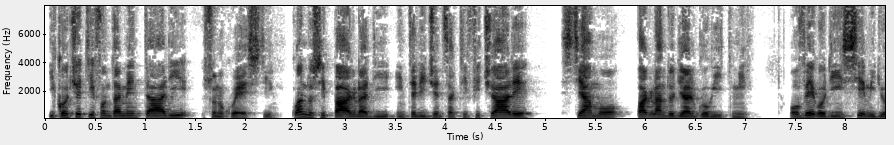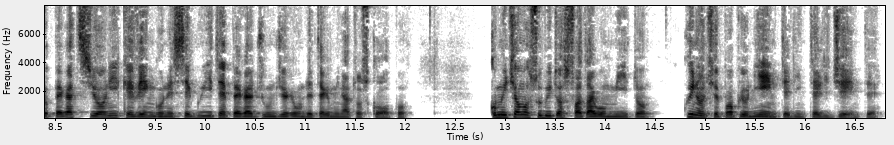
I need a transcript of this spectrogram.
I concetti fondamentali sono questi. Quando si parla di intelligenza artificiale stiamo parlando di algoritmi, ovvero di insiemi di operazioni che vengono eseguite per raggiungere un determinato scopo. Cominciamo subito a sfatare un mito. Qui non c'è proprio niente di intelligente.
